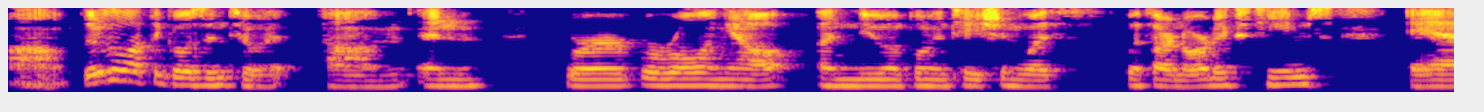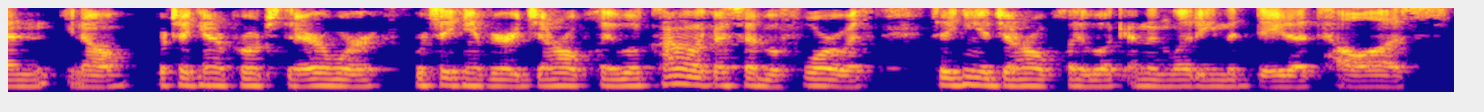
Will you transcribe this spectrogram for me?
um, there's a lot that goes into it, um, and we're we're rolling out a new implementation with with our Nordics teams, and you know we're taking an approach there where we're taking a very general playbook, kind of like I said before, with taking a general playbook and then letting the data tell us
